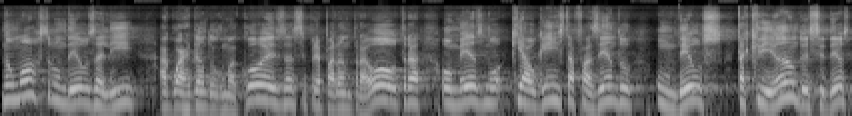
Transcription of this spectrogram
Não mostra um Deus ali aguardando alguma coisa, se preparando para outra, ou mesmo que alguém está fazendo um Deus, está criando esse Deus.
